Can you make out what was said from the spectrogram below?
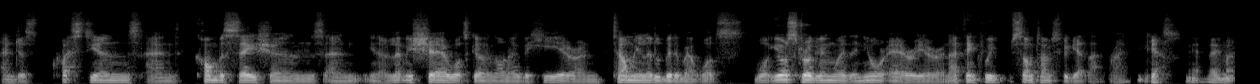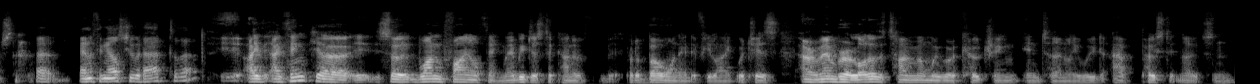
and just questions and conversations and you know let me share what's going on over here and tell me a little bit about what's what you're struggling with in your area. And i think we sometimes forget that right? Yes. Yeah very much so. Uh, anything else you would add to that? I, I think uh, so one final thing maybe just to kind of put a bow on it if you like which is i remember a lot of the time when we were coaching internally we'd have post-it notes and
